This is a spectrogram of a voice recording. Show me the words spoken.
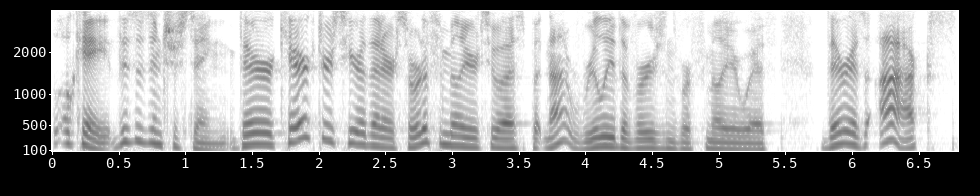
okay, this is interesting. There are characters here that are sort of familiar to us, but not really the versions we're familiar with. There is Ox,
